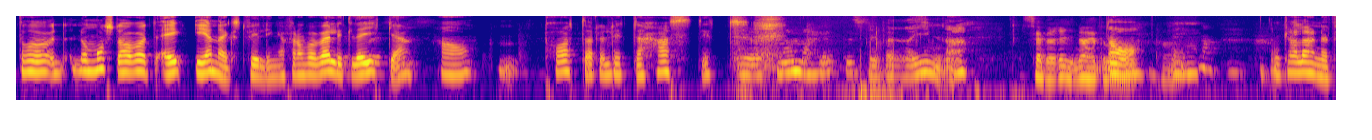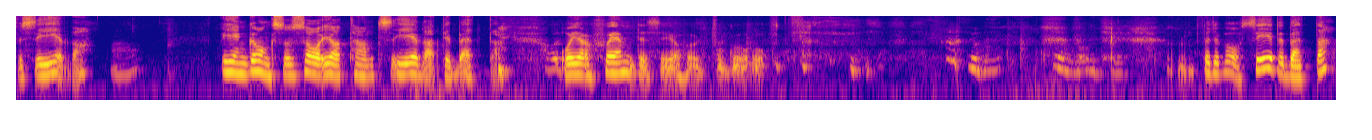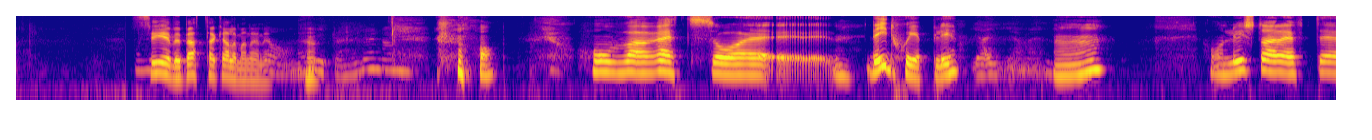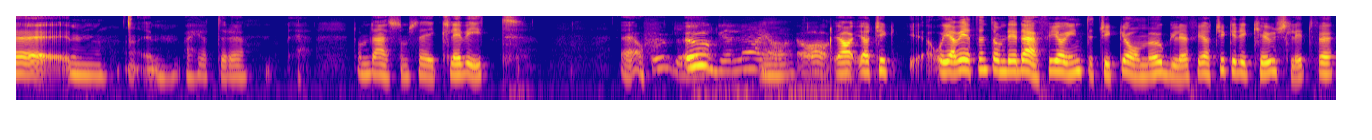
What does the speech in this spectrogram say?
De, måste ha varit e- enäggstvillingar för de var väldigt lika. Ja. Pratade lite hastigt. Deras mamma hette Severina. Severina heter Ja. Mm. De kallar henne för Seva. En gång så sa jag tant Seva till Berta och jag skämdes så jag höll på att gå åt. För det var Seve-Berta. CV-Berta kallar man henne. Ja. Hon var rätt så eh, vidskeplig. Mm. Hon lyssnade efter, mm, mm, vad heter det, de där som säger Eh, Ugglorna, ja. ja, ja jag tyck, och jag vet inte om det är därför jag inte tycker om ugglor, för jag tycker det är kusligt. För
